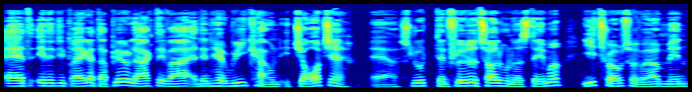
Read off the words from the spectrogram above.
at et af de brækker, der blev lagt, det var, at den her recount i Georgia er slut. Den flyttede 1200 stemmer i Trumps favør, men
